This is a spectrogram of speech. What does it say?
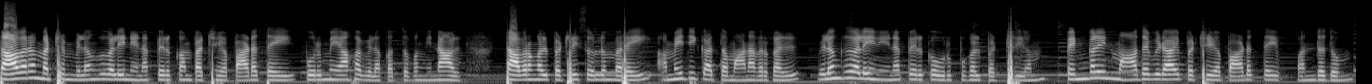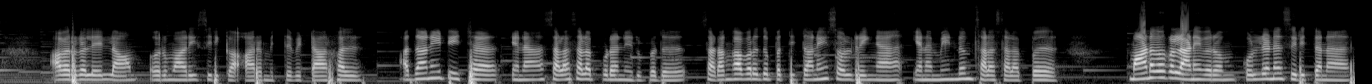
தாவரம் மற்றும் விலங்குகளின் இனப்பெருக்கம் பற்றிய பாடத்தை பொறுமையாக விளக்கத் துவங்கினால் தாவரங்கள் பற்றி சொல்லும் வரை அமைதி காத்த மாணவர்கள் விலங்குகளின் இனப்பெருக்க உறுப்புகள் பற்றியும் பெண்களின் மாதவிடாய் பற்றிய பாடத்தை வந்ததும் அவர்கள் எல்லாம் ஒரு மாதிரி சிரிக்க ஆரம்பித்து விட்டார்கள். அதானே டீச்சர் என சலசலப்புடன் இருப்பது சடங்காவது தானே சொல்கிறீங்க என மீண்டும் சலசலப்பு. மாணவர்கள் அனைவரும் கொல்லென சிரித்தனர்.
